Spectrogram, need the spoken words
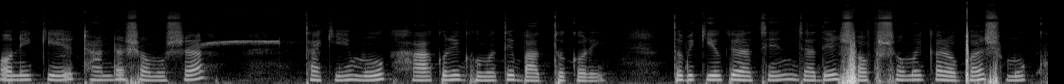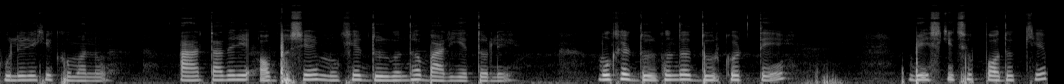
অনেকের ঠান্ডার সমস্যা থাকে, মুখ হা করে ঘুমাতে বাধ্য করে। তবে কেউ কেউ আছেন যাদের সব সময়কার অভ্যাস মুখ খুলে রেখে ঘুমানো। আর তাদের এই অভ্যাসের মুখের দুর্গন্ধ বাড়িয়ে তোলে। মুখের দুর্গন্ধ দূর করতে বেশ কিছু পদক্ষেপ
